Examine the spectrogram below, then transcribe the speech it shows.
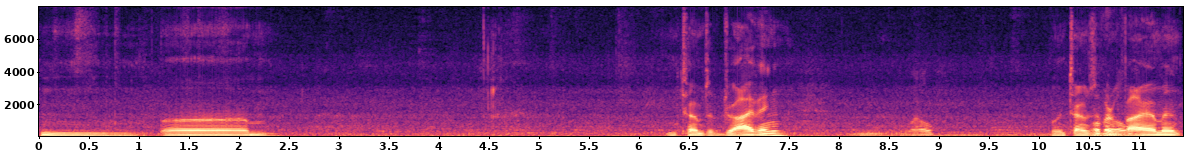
Hmm. Um, in terms of driving, Well, in terms Overall. of environment,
